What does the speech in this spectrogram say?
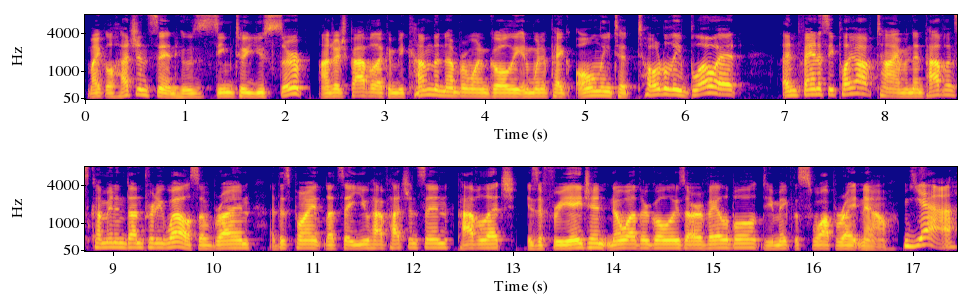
Michael Hutchinson who's seemed to usurp Ondrej Pavelec and become the number one goalie in Winnipeg, only to totally blow it in fantasy playoff time, and then Pavelec's come in and done pretty well. So, Brian, at this point, let's say you have Hutchinson, Pavelec is a free agent, no other goalies are available. Do you make the swap right now? Yeah.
